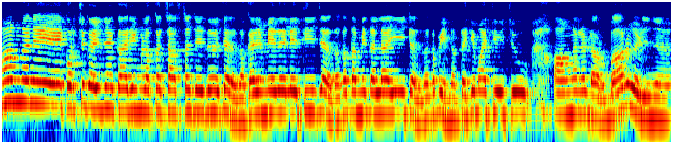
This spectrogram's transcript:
അങ്ങനെ കുറച്ച് കഴിഞ്ഞ കാര്യങ്ങളൊക്കെ ചർച്ച ചെയ്ത് ചിലതൊക്കെ രമ്യതയിലെത്തി ചിലതൊക്കെ തമ്മിൽ തല്ലായി ചിലതൊക്കെ പിന്നത്തേക്ക് മാറ്റി വെച്ചു. അങ്ങനെ ഡർബാർ കഴിഞ്ഞ്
